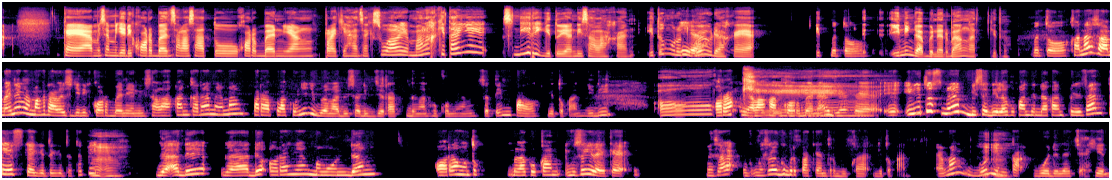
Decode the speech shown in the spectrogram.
kayak misalnya menjadi korban salah satu korban yang pelecehan seksual ya malah kitanya sendiri gitu yang disalahkan. Itu menurut gue iya udah kayak betul ini nggak bener banget gitu. Betul, karena selama ini memang kenapa bisa jadi korban yang disalahkan karena memang para pelakunya juga nggak bisa dijerat dengan hukum yang setimpal gitu kan. Jadi orang Oke. menyalahkan korban aja kayak "Eh, ini tuh sebenarnya bisa dilakukan tindakan preventif kayak gitu-gitu. Tapi Mm-mm. nggak ada nggak ada orang yang mengundang orang untuk melakukan misalnya kayak misalnya misalnya gue berpakaian terbuka gitu kan. Emang gue minta gue dilecehin?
